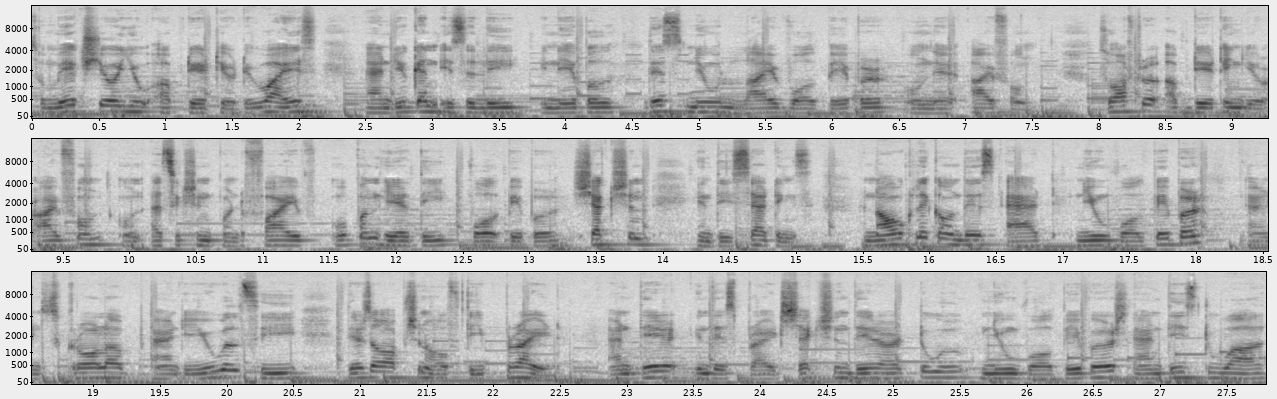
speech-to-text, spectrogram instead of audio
So make sure you update your device and you can easily enable this new live wallpaper on your iPhone. So after updating your iPhone on iOS 16.5 open here the wallpaper section in the settings. Now click on this add new wallpaper and scroll up and you will see there's an option of the pride and there in this pride section there are two new wallpapers and these two are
